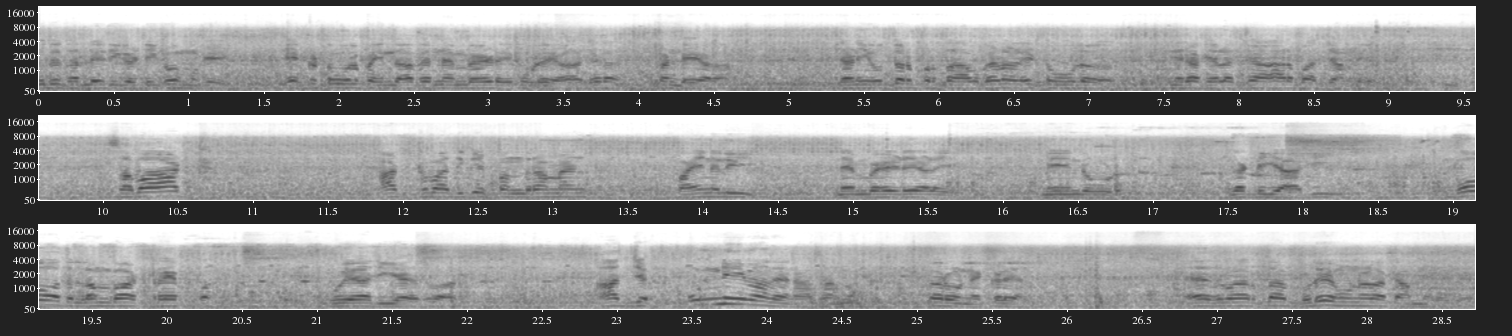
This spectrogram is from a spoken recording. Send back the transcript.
ਉਹਦੇ ਥੱਲੇ ਦੀ ਗੱਡੀ ਘੁੰਮ ਕੇ ਇੱਕ ਟੋਲ ਪੈਂਦਾ ਫਿਰ ਨੰਬੇੜੇ ਕੋਲੇ ਆ ਜਿਹੜਾ ਕੰਡੇ ਵਾਲਾ। ਜਾਣੀ ਉਧਰ ਪ੍ਰਤਾਪਗੜ੍ਹ ਵਾਲੇ ਟੂਲ, ਮੇਰਾ ਖਿਆਲ ਆ 4 ਵੱਜ ਜਾਂਦੇ ਸਵਾ ਅੱਠ ਅੱਠ ਵੱਜ ਕੇ 15 ਮਿੰਟ ਫਾਈਨਲੀ ਨਿੰਬਹੇੜੇ ਵਾਲੇ ਮੇਨ ਰੋਡ ਗੱਡੀ ਆ ਗਈ। ਬਹੁਤ ਲੰਬਾ ਟ੍ਰਿਪ ਹੋਇਆ ਜੀ ਇਸ ਵਾਰ। ਅੱਜ 19ਵਾਂ ਦਿਨ ਆ ਸਾਨੂੰ ਘਰੋਂ ਨਿਕਲਿਆ। ਇਸ ਵਾਰ ਤਾਂ ਬੁੜੇ ਹੋਣ ਵਾਲਾ ਕੰਮ ਹੋ ਗਿਆ।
